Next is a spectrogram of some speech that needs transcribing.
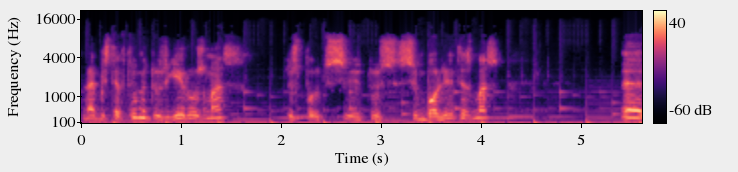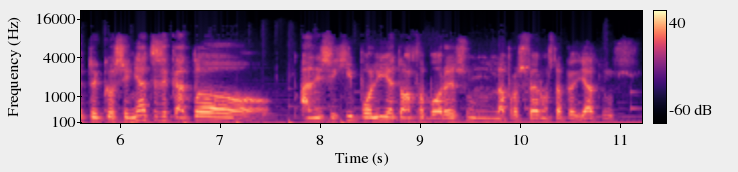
να εμπιστευτούμε τους γύρους μας τους, τους συμπολίτες μας. Ε, το 29% ανησυχεί πολύ για το αν θα μπορέσουν να προσφέρουν στα παιδιά τους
